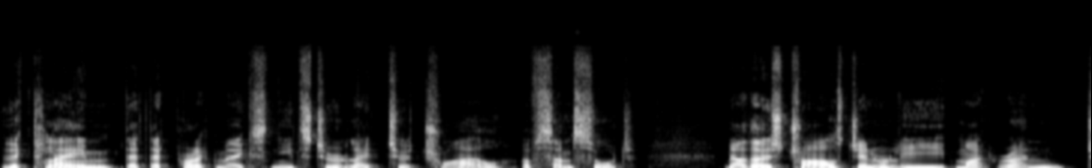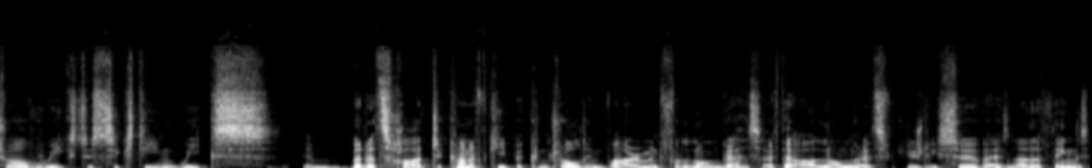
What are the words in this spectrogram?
the claim that that product makes needs to relate to a trial of some sort. Now, those trials generally might run 12 weeks to 16 weeks, but it's hard to kind of keep a controlled environment for longer. So, if they are longer, it's usually surveys and other things.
